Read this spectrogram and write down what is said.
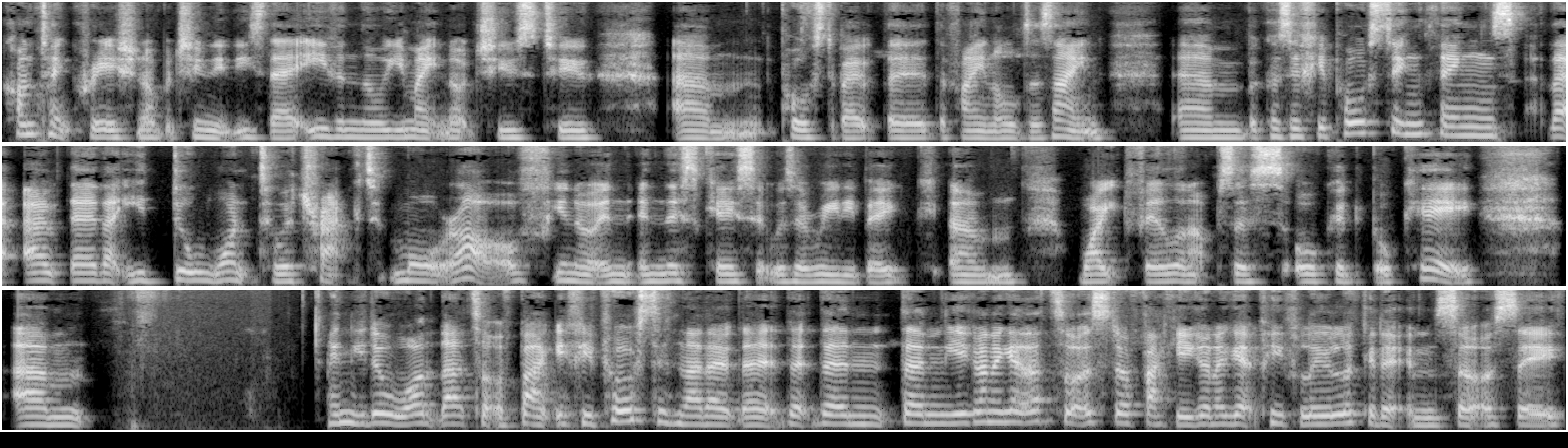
content creation opportunities there even though you might not choose to um, post about the the final design um, because if you're posting things that out there that you don't want to attract more of you know in in this case it was a really big um, white phalaenopsis orchid bouquet. Um, and you don't want that sort of back. If you're posting that out there, that, then then you're going to get that sort of stuff back. You're going to get people who look at it and sort of say,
